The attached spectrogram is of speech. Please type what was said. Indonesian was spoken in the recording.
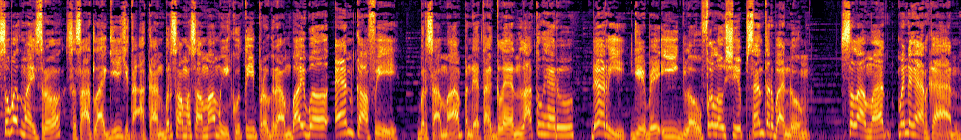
Sobat Maestro, sesaat lagi kita akan bersama-sama mengikuti program Bible and Coffee bersama Pendeta Glenn Latuheru dari GBI Glow Fellowship Center Bandung. Selamat mendengarkan.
